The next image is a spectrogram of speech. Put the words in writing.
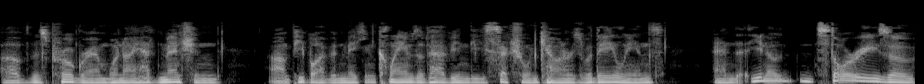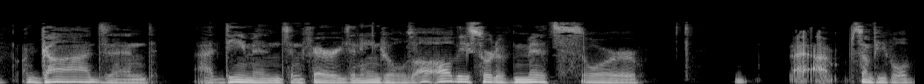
of this program when I had mentioned um, people have been making claims of having these sexual encounters with aliens. And, you know, stories of gods and uh, demons and fairies and angels, all, all these sort of myths or uh, some people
